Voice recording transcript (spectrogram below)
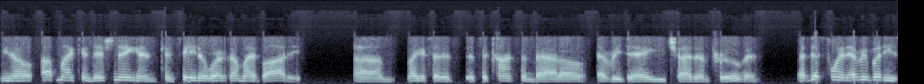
you know up my conditioning and continue to work on my body. Um, like I said, it's it's a constant battle every day. You try to improve, and at this point, everybody's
